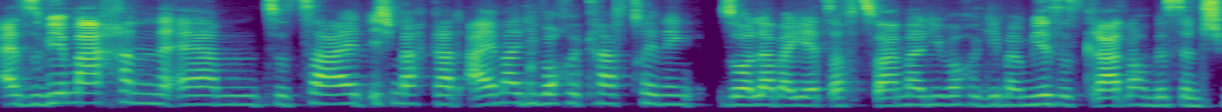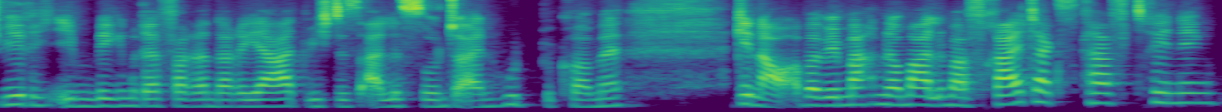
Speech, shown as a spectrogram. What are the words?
also wir machen ähm, zurzeit, ich mache gerade einmal die Woche Krafttraining, soll aber jetzt auf zweimal die Woche gehen. Bei mir ist es gerade noch ein bisschen schwierig, eben wegen dem Referendariat, wie ich das alles so unter einen Hut bekomme. Genau, aber wir machen normal immer Freitagskrafttraining.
